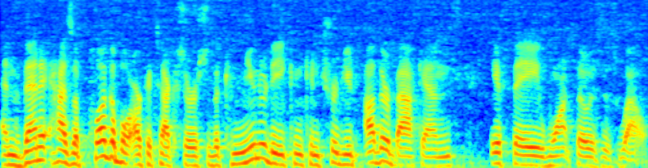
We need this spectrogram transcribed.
And then it has a pluggable architecture so the community can contribute other backends if they want those as well.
